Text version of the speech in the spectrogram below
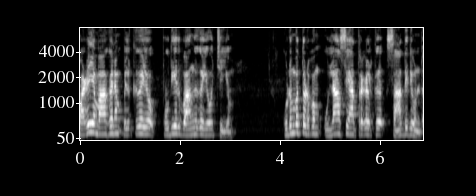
പഴയ വാഹനം വിൽക്കുകയോ പുതിയത് വാങ്ങുകയോ ചെയ്യും. കുടുംബത്തോടൊപ്പം ഉല്ലാസയാത്രകൾക്ക് സാധ്യതയുണ്ട്.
